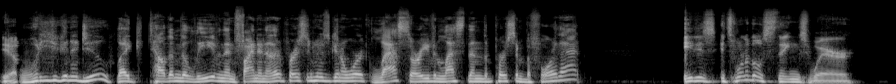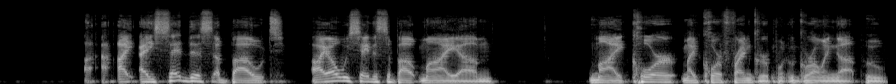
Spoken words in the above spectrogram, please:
Yep. What are you going to do? Like tell them to leave and then find another person who's going to work less or even less than the person before that? it is it's one of those things where I, I I said this about I always say this about my um my core my core friend group growing up who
